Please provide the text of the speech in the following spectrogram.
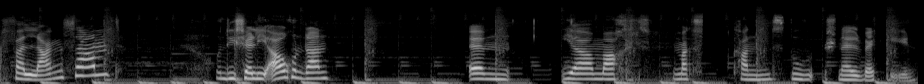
verlangsamt und die Shelly auch und dann ähm, ja macht Max kannst du schnell weggehen.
